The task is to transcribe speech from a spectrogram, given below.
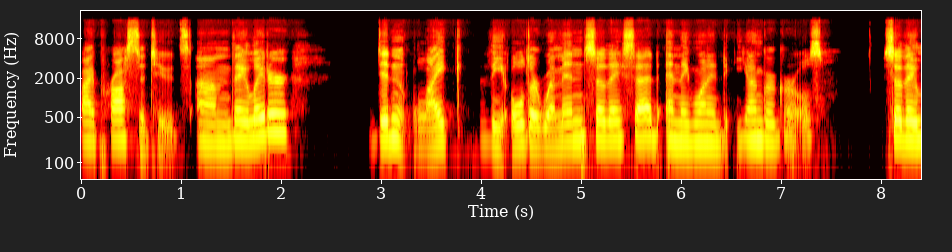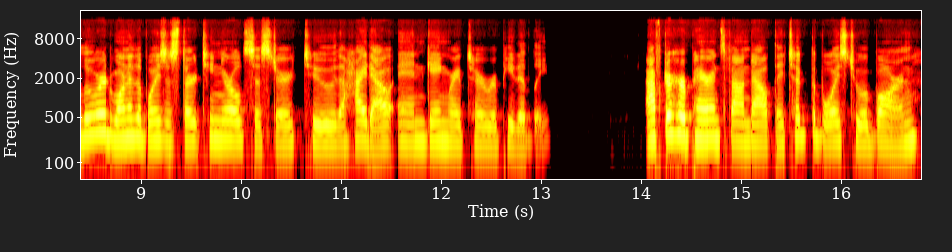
buy prostitutes. Um, they later didn't like the older women, so they said, and they wanted younger girls. So they lured one of the boys' 13 year old sister to the hideout and gang raped her repeatedly. After her parents found out, they took the boys to a barn,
